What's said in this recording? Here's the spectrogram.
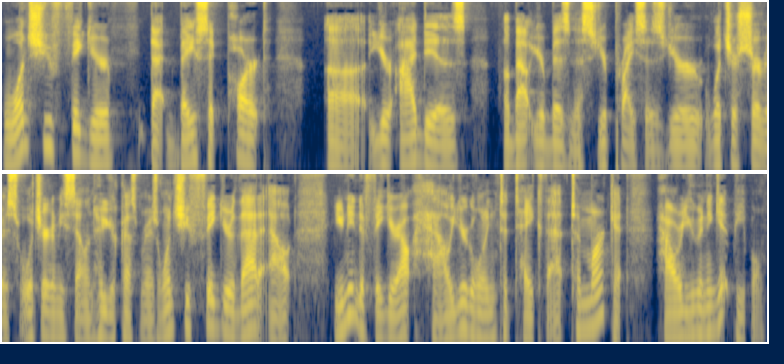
Once you figure that basic part, uh, your ideas about your business, your prices, your what's your service, what you're going to be selling, who your customer is. Once you figure that out, you need to figure out how you're going to take that to market. How are you going to get people?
